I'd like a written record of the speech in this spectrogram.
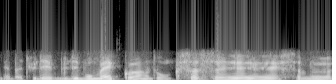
il a battu des, des bons mecs, quoi. Donc ça, c'est, ça me,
